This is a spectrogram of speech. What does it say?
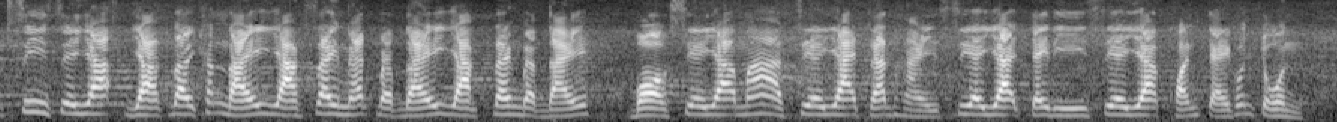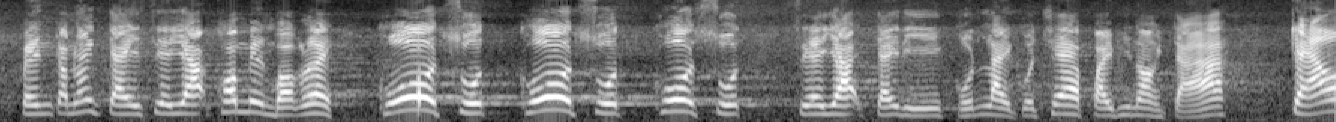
FC เสียยะอยากได้ขั้นใดอยากใส่แม็กแบบใดอยากแต่งแบบใดบอกเสียยะมาเสียยะจัดให้เสียยะใจดี เสียยะขวัญใจคนจน เป็นกำลังใจเสียยะคอมเมนต์บอกเลย โคตรสุด โคตรสุด โคตรสุด เสียยะใจดีกดไลค์กดแชร์ไปพี่น้องจ๋าแก้ว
